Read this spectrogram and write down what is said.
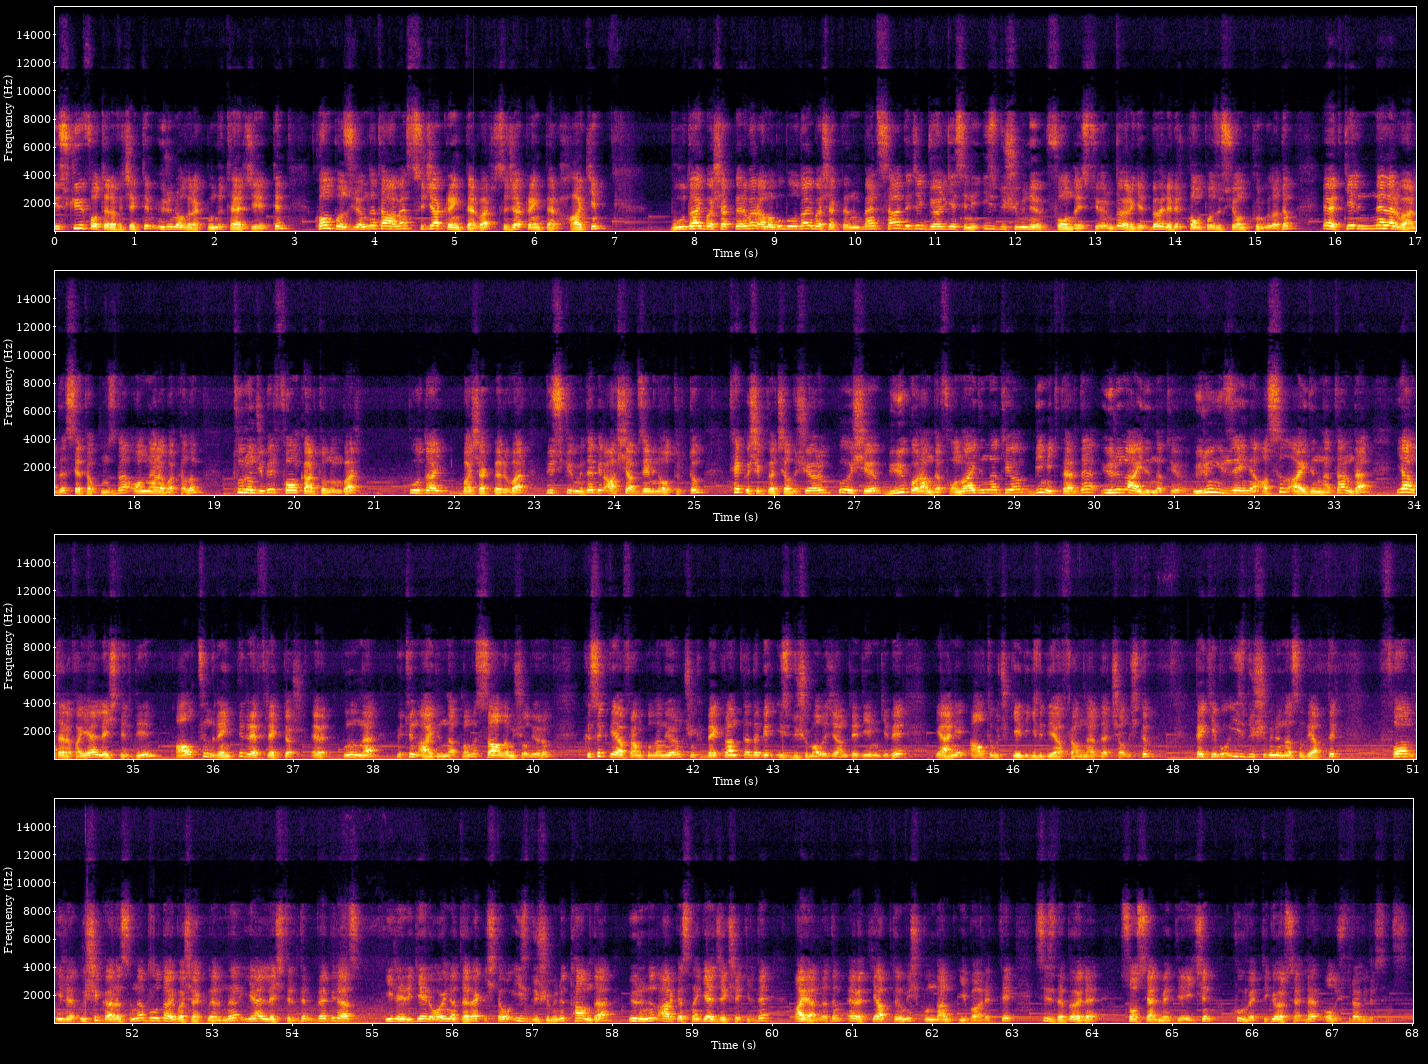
bisküvi fotoğrafı çektim. Ürün olarak bunu tercih ettim. Kompozisyonda tamamen sıcak renkler var. Sıcak renkler hakim. Buğday başakları var ama bu buğday başaklarının ben sadece gölgesini, iz düşümünü fonda istiyorum. Böyle böyle bir kompozisyon kurguladım. Evet gelin neler vardı setup'ımızda onlara bakalım. Turuncu bir fon kartonum var. Buğday başakları var. Bisküvimi de bir ahşap zemine oturttum. Tek ışıkla çalışıyorum. Bu ışığı büyük oranda fonu aydınlatıyor. Bir miktarda ürünü aydınlatıyor. Ürün yüzeyini asıl aydınlatan da yan tarafa yerleştirdiğim altın renkli reflektör. Evet bununla bütün aydınlatmamı sağlamış oluyorum. Kısık diyafram kullanıyorum çünkü background'da da bir iz düşüm alacağım dediğim gibi. Yani 6.5-7 gibi diyaframlarda çalıştım. Peki bu iz düşümünü nasıl yaptık? Fon ile ışık arasına buğday başaklarını yerleştirdim ve biraz ileri geri oynatarak işte o iz düşümünü tam da ürünün arkasına gelecek şekilde ayarladım. Evet yaptığım iş bundan ibaretti. Siz de böyle sosyal medya için kuvvetli görseller oluşturabilirsiniz.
